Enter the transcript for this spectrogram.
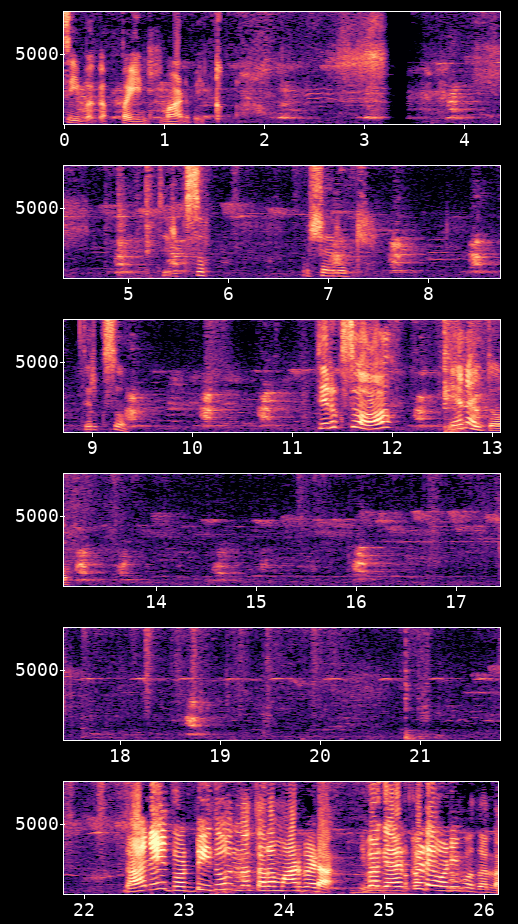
ತಿರುಗಿಸಿ ಇವಾಗ ಪೈಂಟ್ ಮಾಡಬೇಕು. ತಿರುಗಿಸು. ಹುಷಾರಾಗಿ. ತಿರುಗಿಸು. ತಿರುಗಿಸು. ಏನಾಯ್ತು? ನಾನೇ ದೊಡ್ಡ ಇದು ಅನ್ನೋ ಥರ ಮಾಡಬೇಡ. ಇವಾಗ ಎರಡು ಕಡೆ ಹೊಡಿಬೋದಲ್ಲ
